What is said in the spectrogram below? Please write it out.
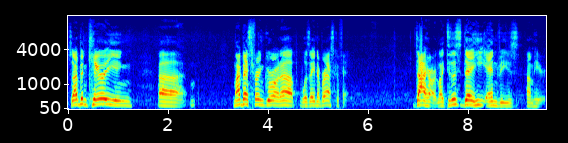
So I've been carrying. Uh, my best friend growing up was a Nebraska fan diehard. Like to this day, he envies I'm here.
